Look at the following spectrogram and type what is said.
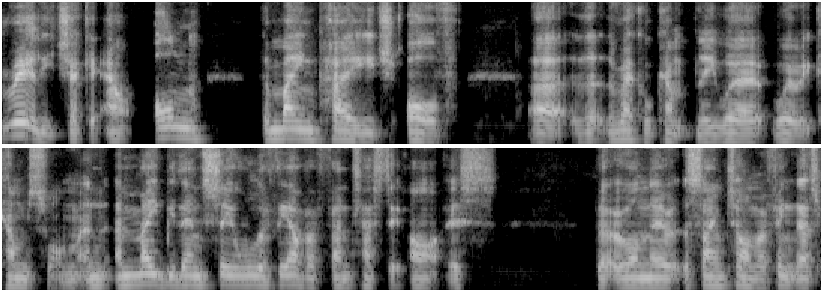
really check it out on the main page of uh, the, the, record company where where it comes from, and and maybe then see all of the other fantastic artists that are on there at the same time. I think that's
